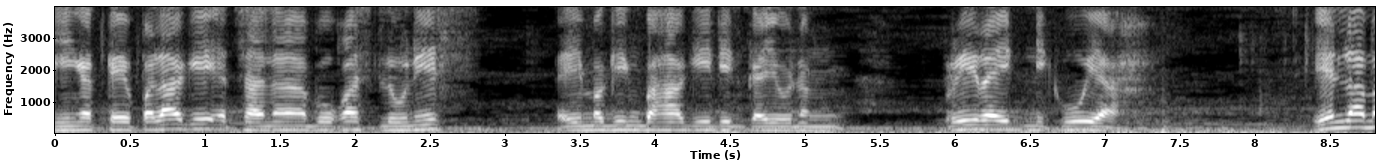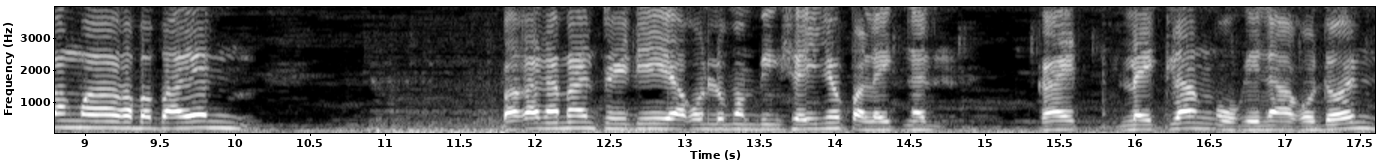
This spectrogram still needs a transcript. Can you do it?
Ingat kayo palagi at sana bukas lunes ay maging bahagi din kayo ng pre-ride ni Kuya. Yan lamang mga kababayan. Baka naman pwede akong lumambing sa inyo, palike na kahit like lang, okay na ako doon.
